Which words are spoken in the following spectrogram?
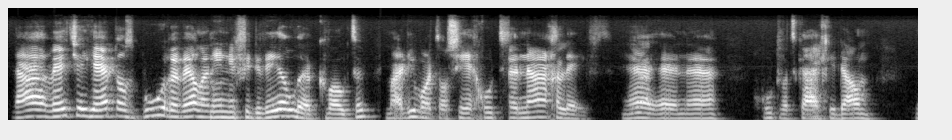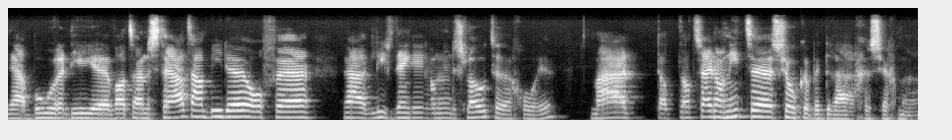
Nou, weet je, je hebt als boeren wel een individueel quote, maar die wordt al zeer goed nageleefd. Ja. En goed, wat krijg je dan? Ja, boeren die wat aan de straat aanbieden of nou, het liefst denk ik dan in de sloot uh, gooien. Maar dat, dat zijn nog niet uh, zulke bedragen, zeg maar.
